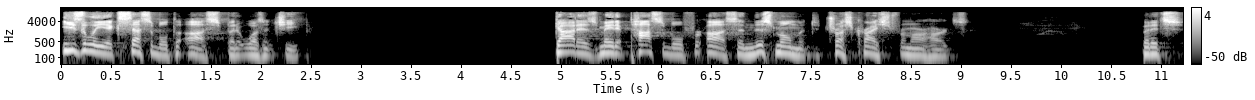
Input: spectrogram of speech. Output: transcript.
easily accessible to us, but it wasn't cheap. God has made it possible for us in this moment to trust Christ from our hearts. But it's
